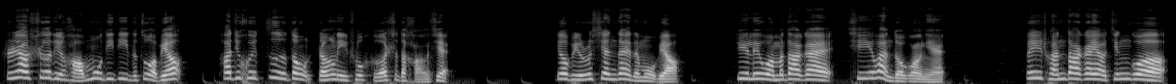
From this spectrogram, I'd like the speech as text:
只要设定好目的地的坐标，它就会自动整理出合适的航线。就比如现在的目标，距离我们大概七万多光年，飞船大概要经过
